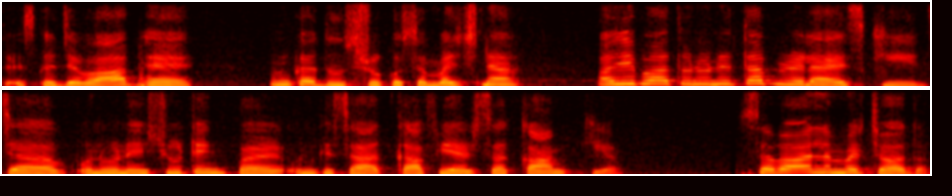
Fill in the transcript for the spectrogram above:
तो इसका जवाब है, उनका दूसरों को समझना और ये बात उन्होंने तब रियलाइज़ की जब उन्होंने शूटिंग पर उनके साथ काफ़ी अरसा काम किया। सवाल नंबर चौदह।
